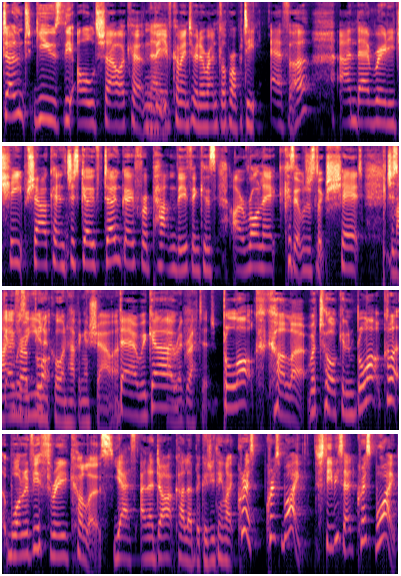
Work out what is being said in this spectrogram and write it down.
Don't use the old shower curtain No. that you've come into in a rental property ever, and they're really cheap shower curtains. Just go, don't go for a pattern that you think is ironic because it will just look shit. Just mine go was for a, a, block- unicorn having a shower. There we go. I regret it. Block colour. We're talking block colour. One of your three colours. Yes, and a dark color because you think like crisp, crisp white. Stevie said crisp white,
